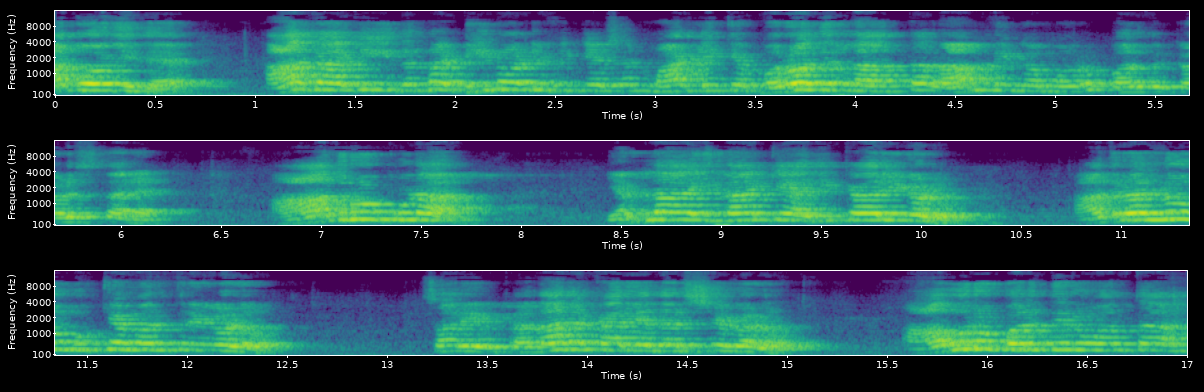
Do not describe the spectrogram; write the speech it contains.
ಆಗೋಗಿದೆ. ಹಾಗಾಗಿ ಇದನ್ನ ಡಿನೋಟಿಫಿಕೇಶನ್ ಮಾಡಲಿಕ್ಕೆ ಬರೋದಿಲ್ಲ ಅಂತ ರಾಮಲಿಂಗಂ ಅವರು ಬರೆದು ಕಳಿಸ್ತಾರೆ. ಆದರೂ ಕೂಡ ಎಲ್ಲ ಇಲಾಖೆ ಅಧಿಕಾರಿಗಳು, ಅದರಲ್ಲೂ ಮುಖ್ಯಮಂತ್ರಿಗಳು ಸಾರಿ ಪ್ರಧಾನ ಕಾರ್ಯದರ್ಶಿಗಳು, ಅವರು ಬರೆದಿರುವಂತಹ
